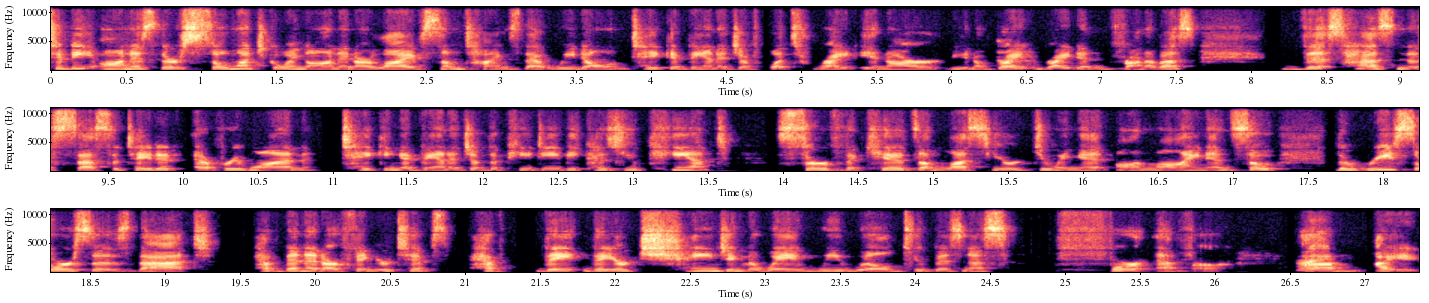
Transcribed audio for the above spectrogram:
to be honest, there's so much going on in our lives sometimes that we don't take advantage of what's right in our, you know, right, right in front of us this has necessitated everyone taking advantage of the PD because you can't serve the kids unless you're doing it online. And so the resources that have been at our fingertips have they they are changing the way we will do business forever. right? Um, I,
